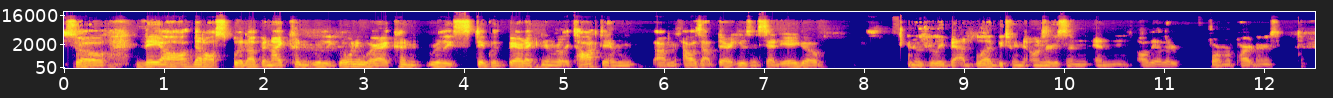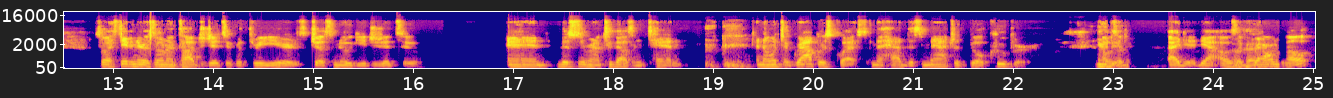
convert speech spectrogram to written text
So they all that all split up, and I couldn't really go anywhere. I couldn't really stick with Baret. I couldn't really talk to him. Um, I was out there. He was in San Diego, and it was really bad blood between the owners and and all the other former partners. So I stayed in Arizona and taught jiu-jitsu for three years, just no-gi jiu-jitsu. And this was around 2010 and I went to Grappler's Quest and I had this match with Bill Cooper. You I was did. A, I did, yeah. I was okay. a brown belt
